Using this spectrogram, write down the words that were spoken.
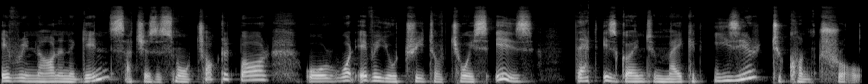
every now and again, such as a small chocolate bar or whatever your treat of choice is, that is going to make it easier to control.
